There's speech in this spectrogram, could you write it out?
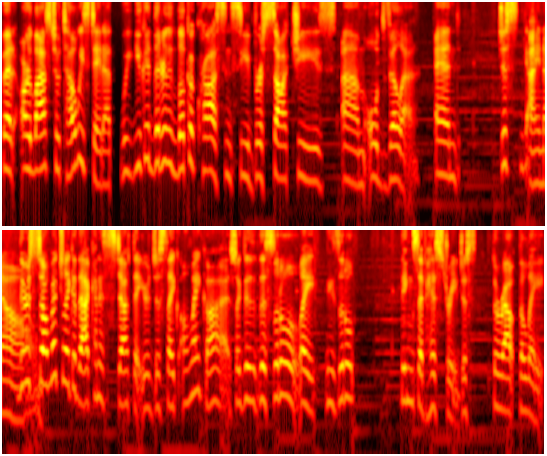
But our last hotel we stayed at, we you could literally look across and see Versace's um, old villa, and just I know. there's so much like of that kind of stuff that you're just like, oh my gosh, like this little like these little things of history just throughout the lake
